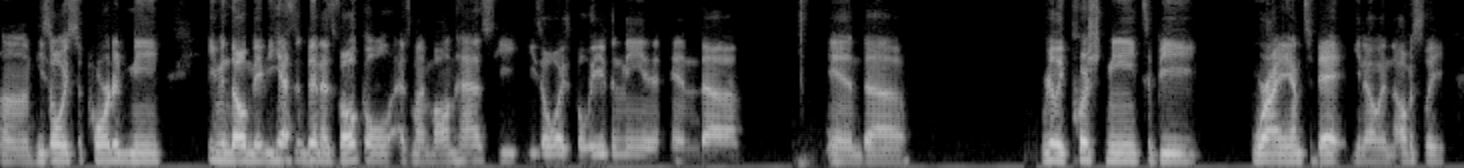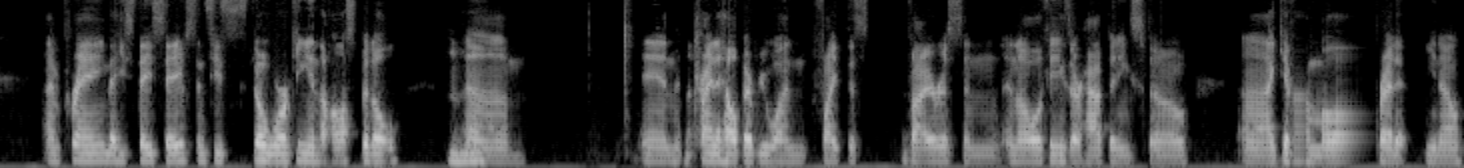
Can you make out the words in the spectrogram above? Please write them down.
um, he's always supported me. even though maybe he hasn't been as vocal as my mom has, he he's always believed in me and uh, and uh, really pushed me to be where I am today. You know, and obviously, I'm praying that he stays safe since he's still working in the hospital, mm-hmm. um, and trying to help everyone fight this virus and and all the things that are happening. So uh, I give him all credit. You know,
